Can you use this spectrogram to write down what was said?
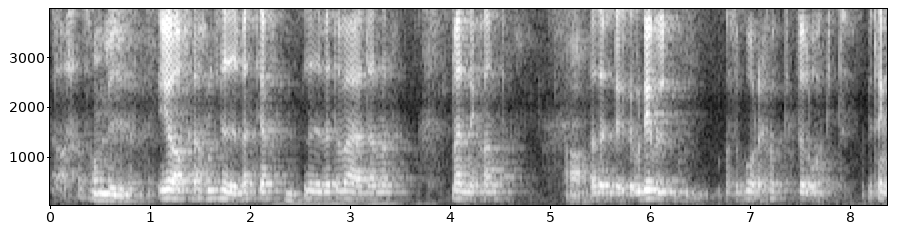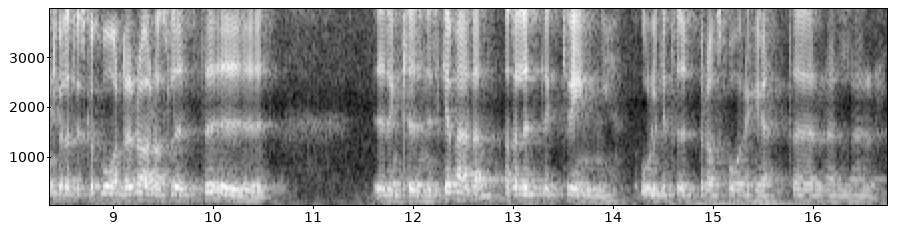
Ja, alltså, om livet? Ja, om livet ja. Mm. Livet och världen och människan. Ja. Alltså, och det är väl alltså, både högt och lågt. Vi tänker väl att vi ska både röra oss lite i, i den kliniska världen, alltså lite kring olika typer av svårigheter eller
